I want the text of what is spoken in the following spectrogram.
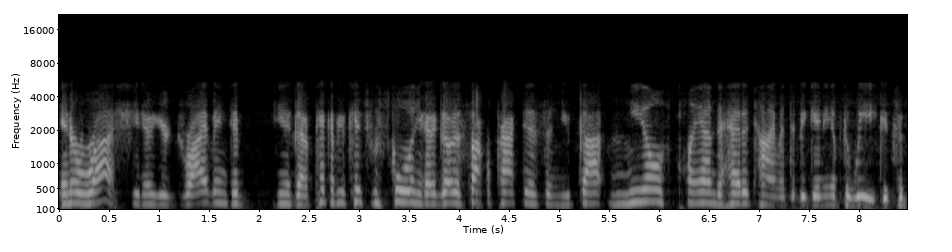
in a rush. You know, you're driving to you got to pick up your kids from school and you got to go to soccer practice and you've got meals planned ahead of time at the beginning of the week. It's a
